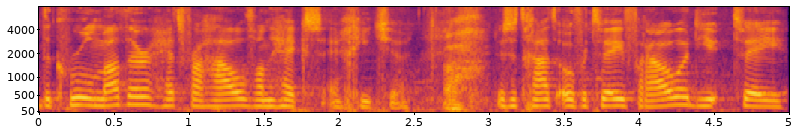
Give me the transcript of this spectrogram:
The Cruel Mother, het verhaal van Heks en Gietje. Ach. Dus het gaat over twee vrouwen, die, twee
